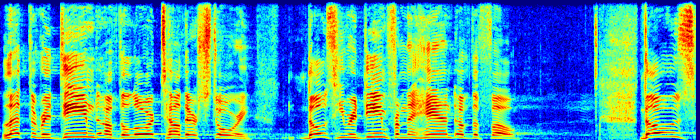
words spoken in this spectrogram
Let the redeemed of the Lord tell their story, those he redeemed from the hand of the foe. Those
